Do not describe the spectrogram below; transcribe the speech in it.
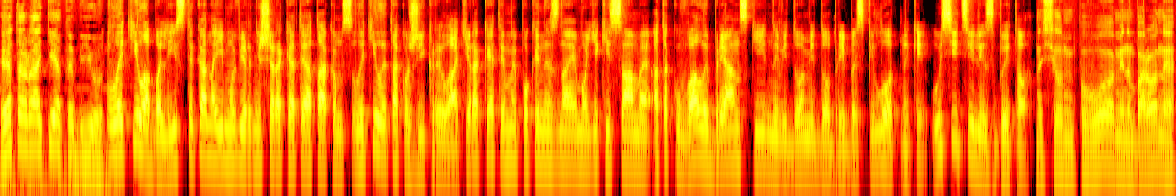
Это ракеты бьют. Летіла балістика, найімовірніше ракети Атакамс. Летіли також і крилаті ракети. Ми поки не знаємо, які саме атакували брянські невідомі добрі безпілотники. Усі цілі збито. Силами ПВО, Минобороны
